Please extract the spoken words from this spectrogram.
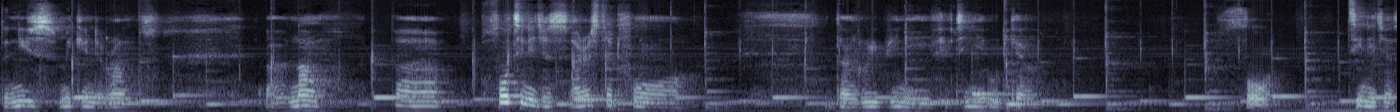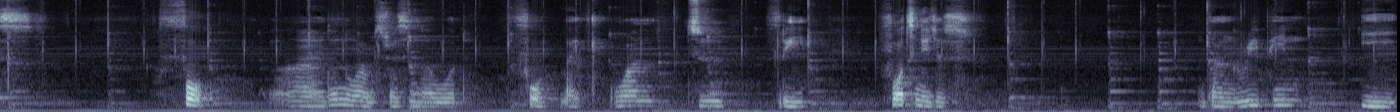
the news making the rounds. Uh, now, uh, four teenagers arrested for gang raping a 15-year-old girl. Four teenagers. Four. I don't know why I'm stressing that word. Four, like one, two, three, four teenagers. Gang raping a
